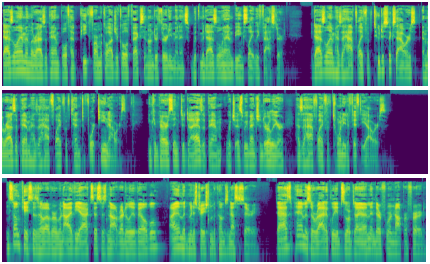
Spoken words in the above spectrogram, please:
Midazolam and lorazepam both have peak pharmacological effects in under 30 minutes, with midazolam being slightly faster. Midazolam has a half life of 2 to 6 hours, and lorazepam has a half life of 10 to 14 hours, in comparison to diazepam, which, as we mentioned earlier, has a half life of 20 to 50 hours. In some cases, however, when IV access is not readily available, IM administration becomes necessary. Diazepam is a radically absorbed IM and therefore not preferred.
